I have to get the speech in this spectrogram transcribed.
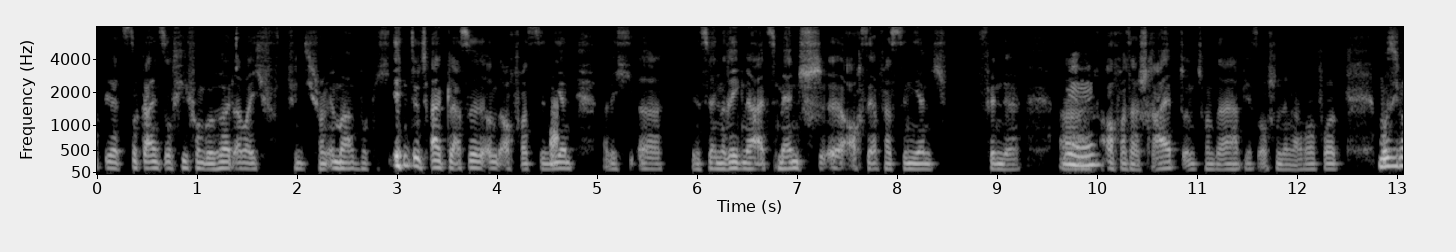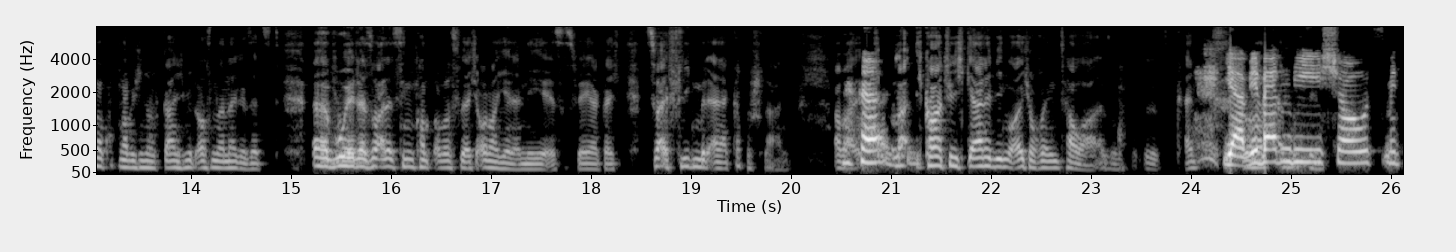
habe jetzt noch gar nicht so viel von gehört, aber ich finde die schon immer wirklich total klasse und auch faszinierend, weil ich äh, den Sven Regner als Mensch äh, auch sehr faszinierend finde, äh, Mhm. auch was er schreibt und von daher habe ich es auch schon länger verfolgt. Muss ich mal gucken, habe ich noch gar nicht mit auseinandergesetzt, äh, wo ihr da so alles hinkommt, aber es vielleicht auch noch hier in der Nähe ist. Es wäre ja gleich zwei Fliegen mit einer Klappe schlagen. Aber ich, komme- ich komme natürlich gerne wegen euch auch in den Tower. Also äh, kein, Ja, wir werden die Problem. Shows mit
